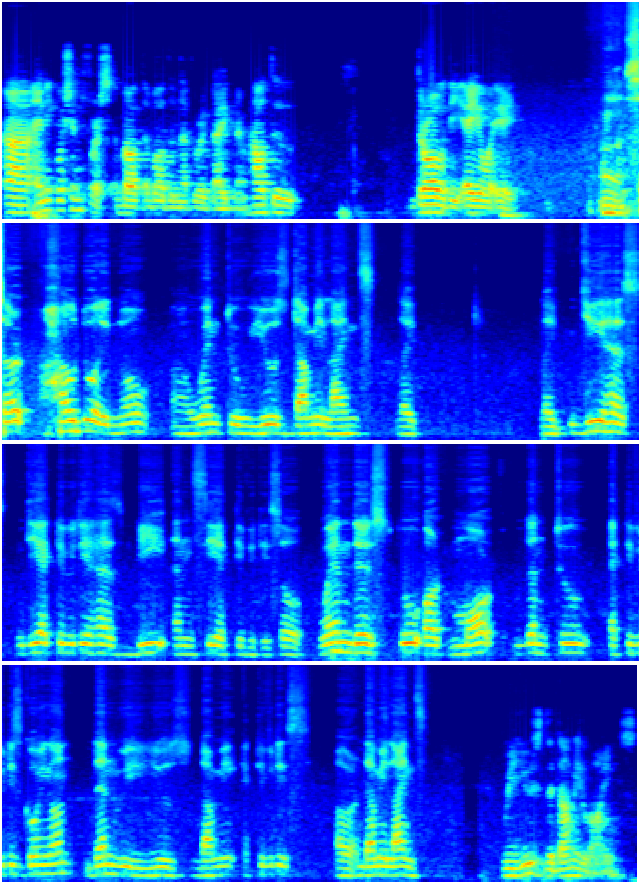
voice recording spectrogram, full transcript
uh, any question first about about the network diagram? How to draw the AOA? Uh, sir, how do I know uh, when to use dummy lines like like G has G activity has B and C activity. So when there's two or more than two activities going on, then we use dummy activities or dummy lines. We use the dummy lines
